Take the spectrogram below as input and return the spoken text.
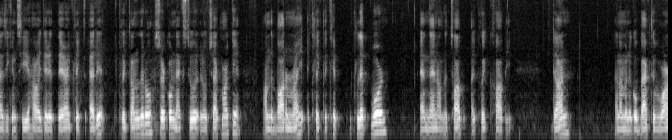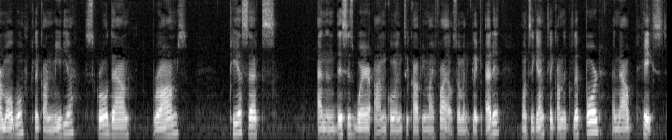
as you can see how I did it there I clicked edit clicked on the little circle next to it it'll check mark it. On the bottom right I click the clip clipboard and then on the top I click copy. Done. And I'm going to go back to VAR mobile click on media scroll down ROMs PSX and then this is where I'm going to copy my file. So I'm going to click edit once again click on the clipboard and now paste.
